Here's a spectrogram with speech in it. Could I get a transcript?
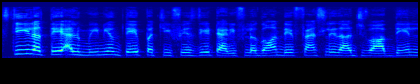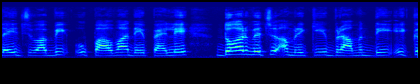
ਸਟੀਲ ਅਤੇ ਐਲੂਮੀਨੀਅਮ ਤੇ 25% ਦੀ ਟੈਰਿਫ ਲਗਾਉਣ ਦੇ ਫੈਸਲੇ ਦਾ ਜਵਾਬ ਦੇਣ ਲਈ ਜਵਾਬੀ ਉਪਾਵਾਂ ਦੇ ਪਹਿਲੇ ਦੌਰ ਵਿੱਚ ਅਮਰੀਕੀ ਬਰਾਮਦ ਦੀ ਇੱਕ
